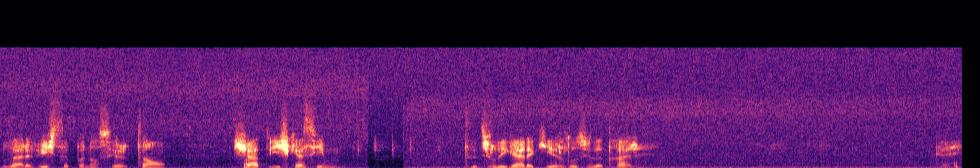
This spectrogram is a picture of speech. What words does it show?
mudar a vista para não ser tão chato e esqueci-me de desligar aqui as luzes da aterragem. Ok.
